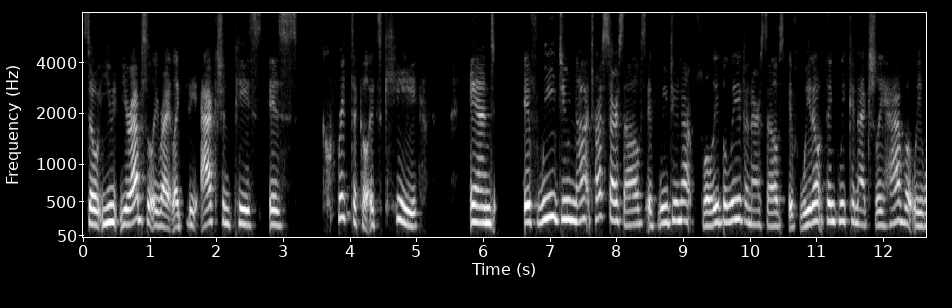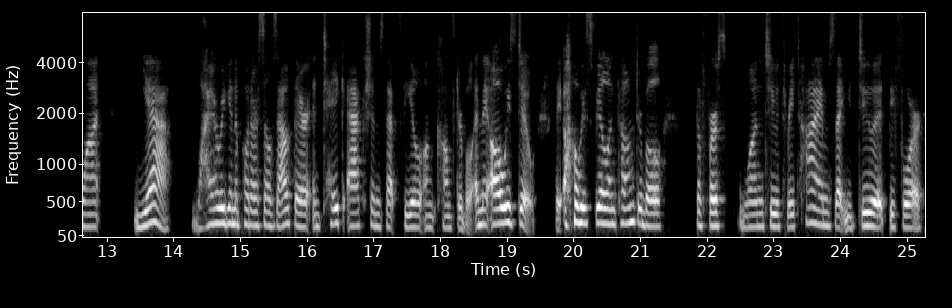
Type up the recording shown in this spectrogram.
So you you're absolutely right. Like the action piece is critical. It's key. And if we do not trust ourselves, if we do not fully believe in ourselves, if we don't think we can actually have what we want, yeah, why are we going to put ourselves out there and take actions that feel uncomfortable? And they always do. They always feel uncomfortable the first one, two, three times that you do it before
